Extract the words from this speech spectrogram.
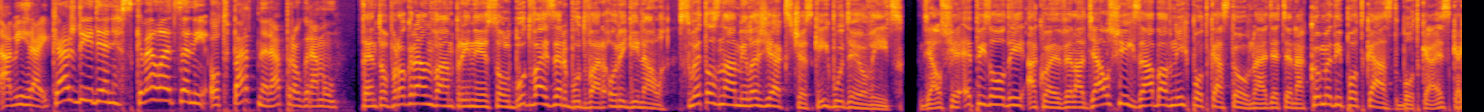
a vyhraj každý deň skvelé ceny od partnera programu. Tento program vám priniesol Budweiser Budvar Original, svetoznámy ležiak z českých Budejovíc. Ďalšie epizódy, ako aj veľa ďalších zábavných podcastov nájdete na comedypodcast.sk.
